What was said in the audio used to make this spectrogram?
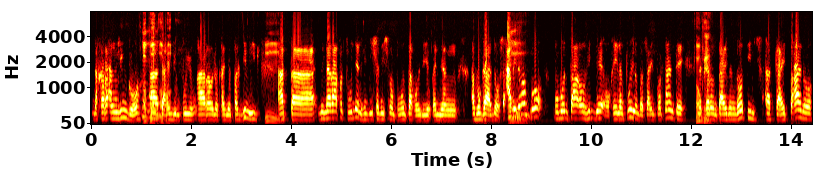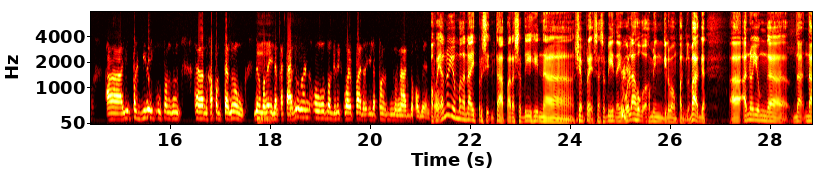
nakaraang linggo Opo, ah, opo. dahil yun po yung araw ng kanyang pagdinig Mm. at uh, ninarapat po niyan, hindi siya mismo pumunta kundi yung kanyang abogado. Sa amin Mm. naman po, pumunta o hindi, okay lang po yun. Basta importante, Okay. nagkaroon tayo ng notice at kahit paano, ah, yung pagdinig upang ah, makapagtanong ng mga Mm. ilang katanungan o mag-require pa ng ilang pang mga dokumento. okay, ano yung mga naipresenta para sabihin na, siyempre, sasabihin ay wala ho kaming ginawang paglabag. Ah, ano yung ah, na, na,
